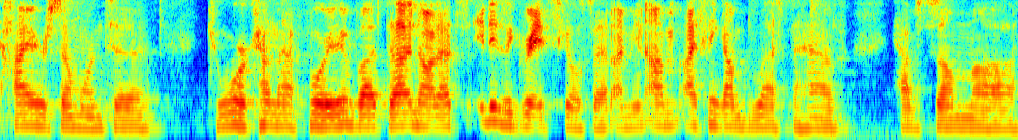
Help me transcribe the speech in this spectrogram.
hire someone to to work on that for you. But uh, no, that's it is a great skill set. I mean, I'm I think I'm blessed to have have some. Uh,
